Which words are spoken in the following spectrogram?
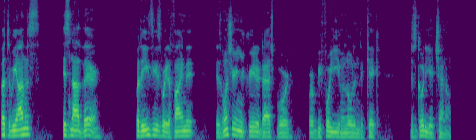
But to be honest, it's not there. But the easiest way to find it is once you're in your creator dashboard, or before you even load into Kick, just go to your channel.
